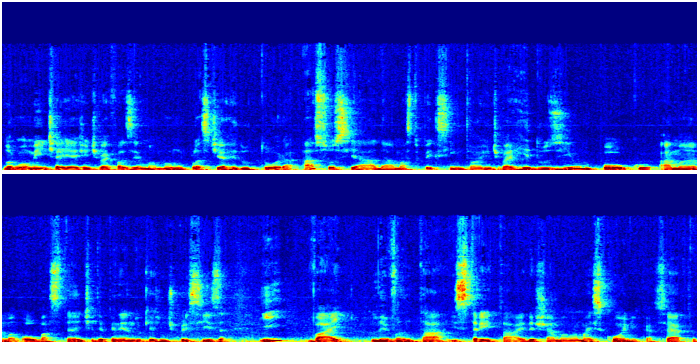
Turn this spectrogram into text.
normalmente aí a gente vai fazer uma mamoplastia redutora associada à mastopexia. Então a gente vai reduzir um pouco a mama, ou bastante, dependendo do que a gente precisa, e vai levantar, estreitar e deixar a mama mais cônica, certo?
